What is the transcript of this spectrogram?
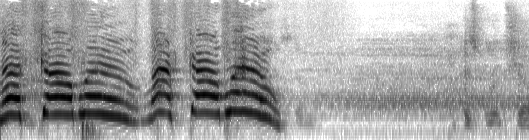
Let's go blue! Let's go blue! This group showed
